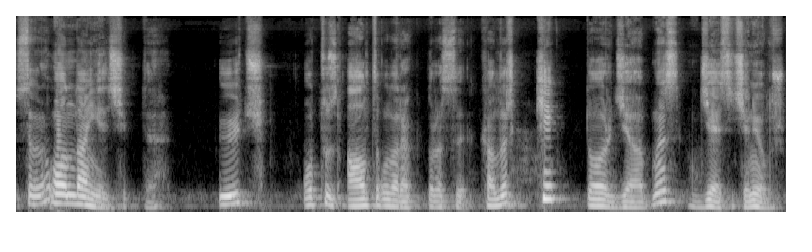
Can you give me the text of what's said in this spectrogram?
sonra 10'dan 7 çıktı. 3 36 olarak burası kalır ki doğru cevabımız C seçeneği olur.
